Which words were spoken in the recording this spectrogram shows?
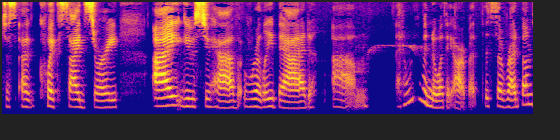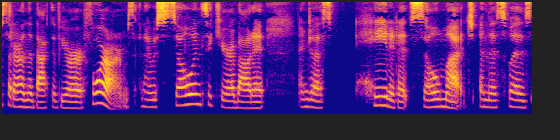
just a quick side story. I used to have really bad um, I don't even know what they are, but it's the red bumps that are on the back of your forearms. And I was so insecure about it and just hated it so much. And this was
